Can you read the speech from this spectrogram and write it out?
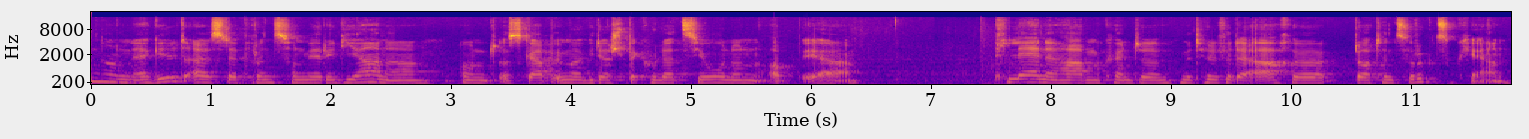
Nun, er gilt als der Prinz von Meridiana und es gab immer wieder Spekulationen, ob er Pläne haben könnte, mit Hilfe der Arche dorthin zurückzukehren.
